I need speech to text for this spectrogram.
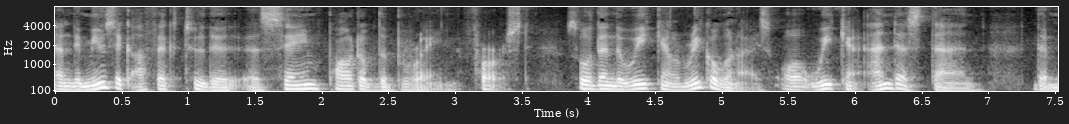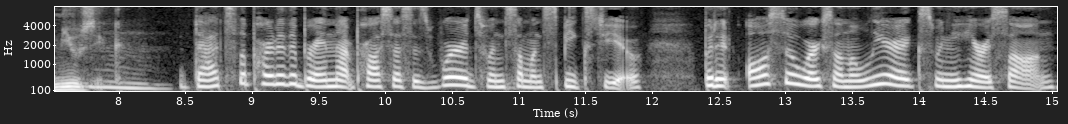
And the music affects to the uh, same part of the brain first. So then we can recognize or we can understand the music. That's the part of the brain that processes words when someone speaks to you. But it also works on the lyrics when you hear a song.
